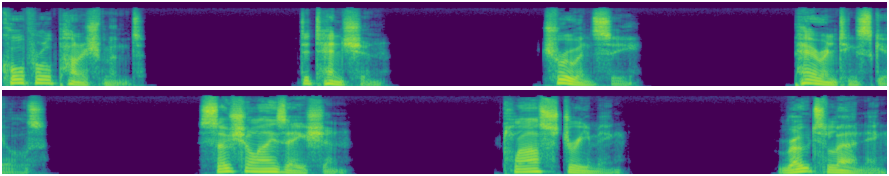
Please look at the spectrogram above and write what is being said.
corporal punishment, detention, truancy, parenting skills, socialization, class streaming, rote learning,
